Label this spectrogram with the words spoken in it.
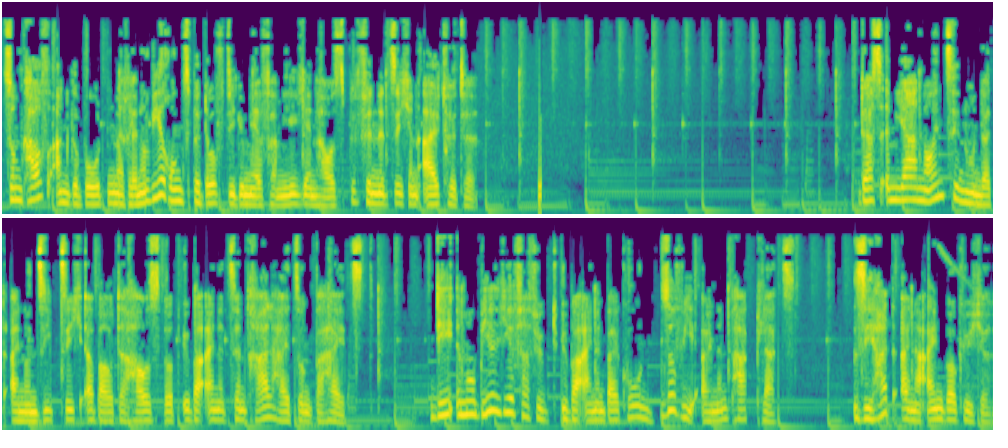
zum Kauf angebotene renovierungsbedürftige Mehrfamilienhaus befindet sich in Althütte. Das im Jahr 1971 erbaute Haus wird über eine Zentralheizung beheizt. Die Immobilie verfügt über einen Balkon sowie einen Parkplatz. Sie hat eine Einbauküche.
